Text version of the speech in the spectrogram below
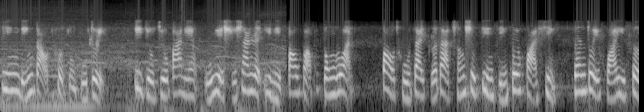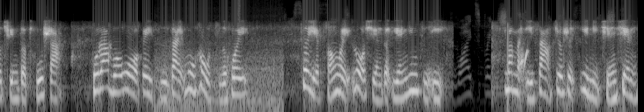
经领导特种部队。一九九八年五月十三日，印尼爆发动乱，暴徒在各大城市进行规划性针对华裔社群的屠杀。普拉博沃被指在幕后指挥，这也成为落选的原因之一。那么，以上就是印尼前线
